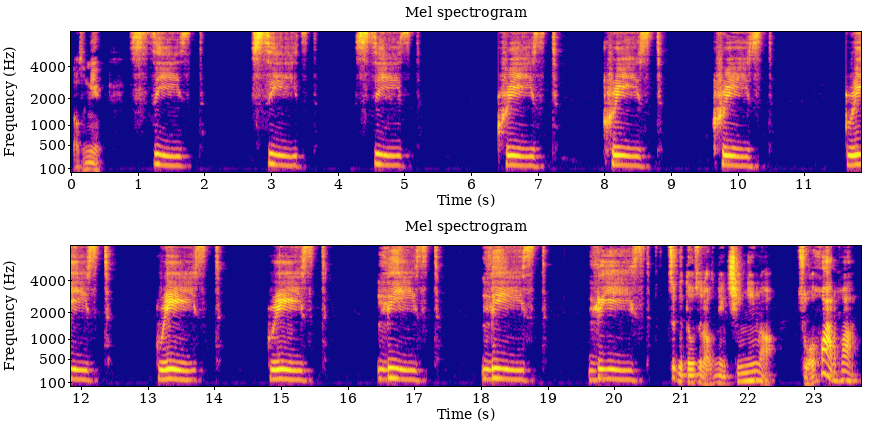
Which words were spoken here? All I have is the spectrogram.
老师念 seized seized seized creased creased creased greased greased greased leased least, least，这个都是老师念清音了。浊化的话，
